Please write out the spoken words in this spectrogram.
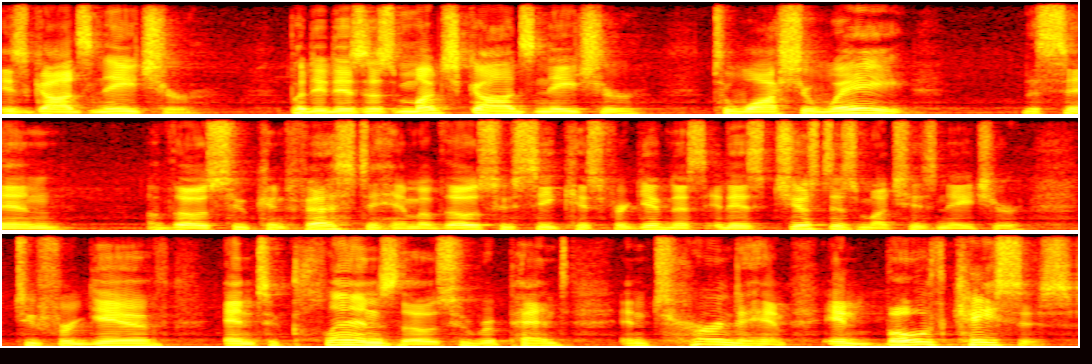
is God's nature, but it is as much God's nature to wash away the sin of those who confess to him, of those who seek his forgiveness. It is just as much his nature to forgive and to cleanse those who repent and turn to him. In both cases,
